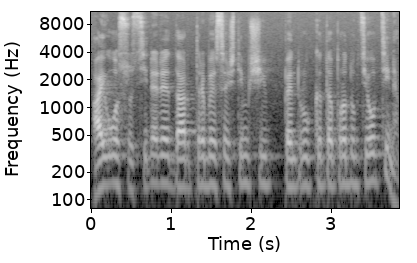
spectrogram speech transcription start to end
ai o susținere, dar trebuie să știm și pentru câtă producție obținem.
